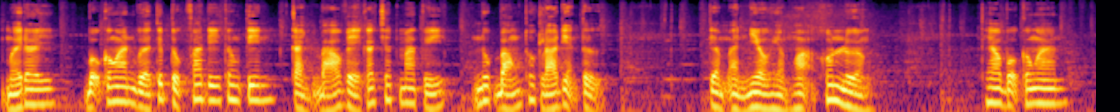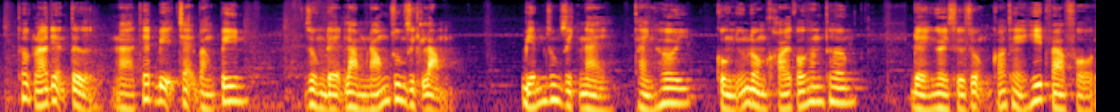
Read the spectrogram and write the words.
Mới đây, Bộ Công an vừa tiếp tục phát đi thông tin cảnh báo về các chất ma túy núp bóng thuốc lá điện tử tiềm ẩn nhiều hiểm họa khôn lường. Theo Bộ Công an, thuốc lá điện tử là thiết bị chạy bằng pin dùng để làm nóng dung dịch lỏng, biến dung dịch này thành hơi cùng những luồng khói có hương thơm để người sử dụng có thể hít vào phổi.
